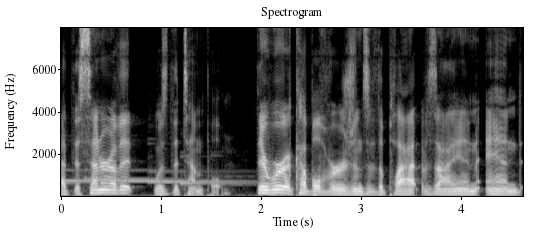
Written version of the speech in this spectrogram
At the center of it was the temple. There were a couple versions of the plat of Zion, and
